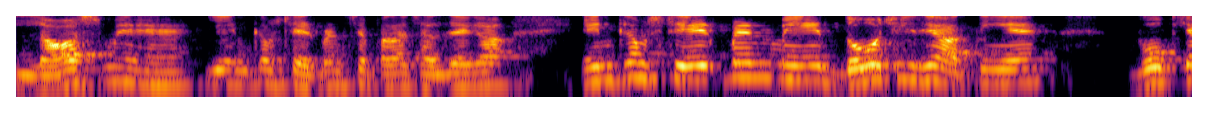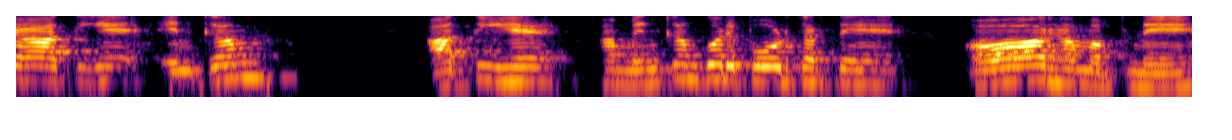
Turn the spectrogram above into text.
लॉस में हैं ये इनकम स्टेटमेंट से पता चल जाएगा। इनकम स्टेटमेंट में दो चीज़ें आती हैं। वो क्या आती हैं? इनकम आती है हम इनकम को रिपोर्ट करते हैं और हम अपने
